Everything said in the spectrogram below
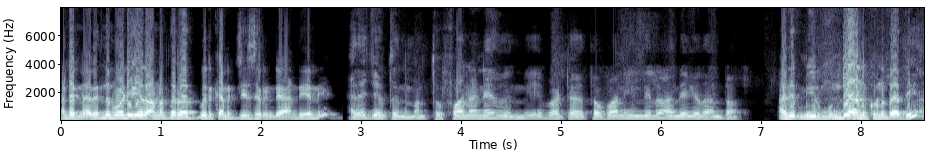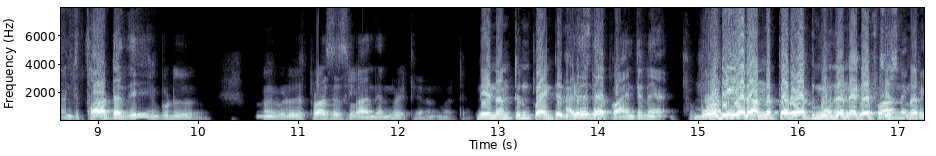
అంటే నరేంద్ర మోడీ గారు అన్న తర్వాత మీరు కనెక్ట్ చేశారండి ఆంధీ అని? అదే చెప్తుంది. మన తుఫాన్ అనేది ఉంది బట్ తుఫాన్ హిందీలో అందే కదా అంటాం. అది మీరు ముందే అనుకున్నది అది? అంటే థాట్ అది. ఇప్పుడు ఇప్పుడు ప్రాసెస్లో అందని పెట్టారు అనమాట నేను అంటున్న పాయింట్ అది. పాయింట్నే. మోడీ గారు అన్న తర్వాత మీరు దాన్ని అడాప్ట్ చేస్తున్నారు?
